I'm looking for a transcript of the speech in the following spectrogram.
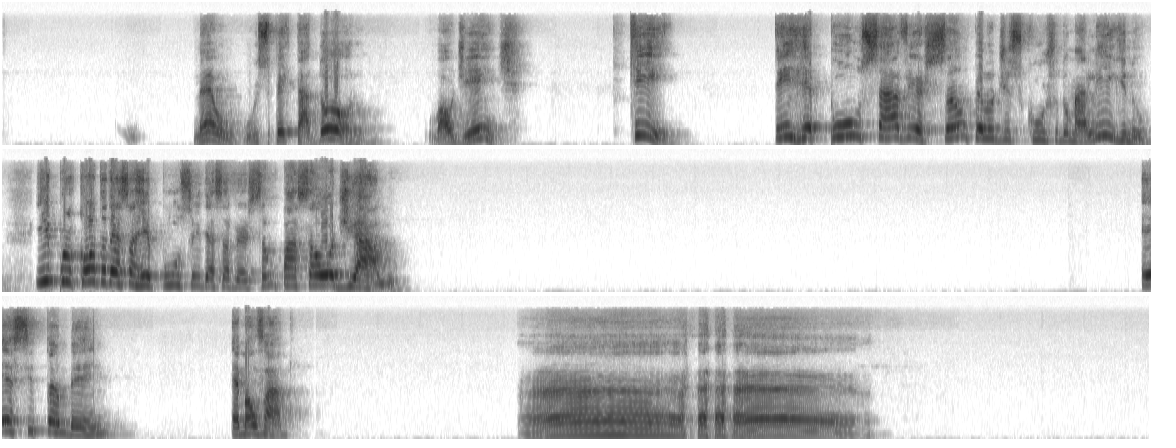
Né, o, o espectador, o audiente, que tem repulsa, aversão pelo discurso do maligno e por conta dessa repulsa e dessa aversão passa a odiá-lo. Esse também é malvado. Ah!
